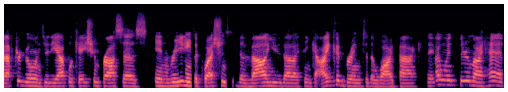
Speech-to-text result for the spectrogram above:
after going through the application process and reading the questions, the value that I think I could bring to the YPAC, I went through my head,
